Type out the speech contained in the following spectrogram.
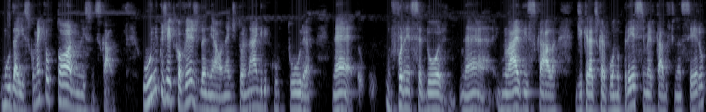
muda isso? Como é que eu torno isso de escala? O único jeito que eu vejo, Daniel, né, de tornar a agricultura né, um fornecedor né, em larga escala de crédito de carbono para esse mercado financeiro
